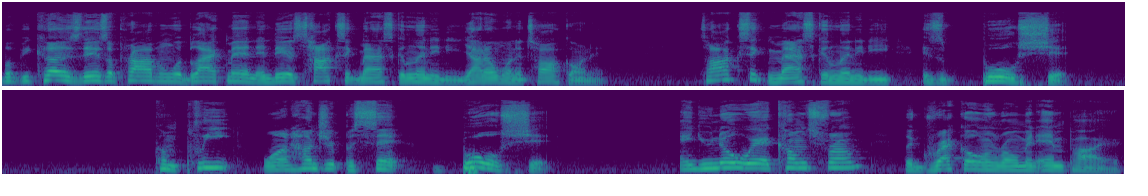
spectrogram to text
But because there's a problem with black men and there's toxic masculinity, y'all don't want to talk on it. Toxic masculinity is bullshit. Complete 100% bullshit. And you know where it comes from? The Greco and Roman Empire.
